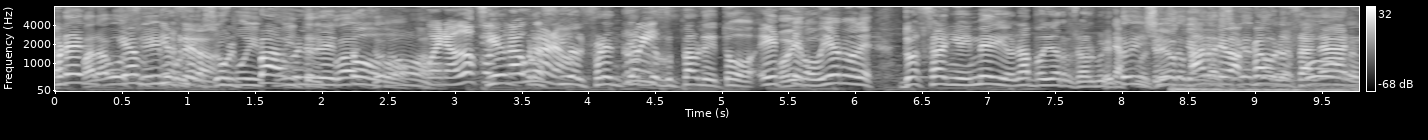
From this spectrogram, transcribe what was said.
Frente Para vos es sos muy- muy culpable de todo. no. Bueno, dos contra Siempre uno, ha sido no. el Frente Amplio culpable de todo. Este Hoy- gobierno de dos años y medio no ha podido resolver muchas cosas. Ha rebajado los salarios.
